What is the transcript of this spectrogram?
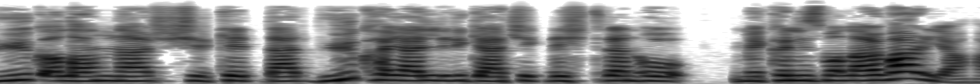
büyük alanlar şirketler büyük hayalleri gerçekleştiren o mekanizmalar var ya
